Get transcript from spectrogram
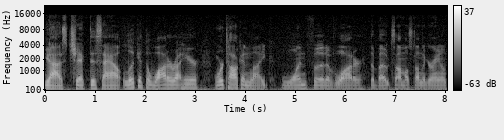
Guys, check this out. Look at the water right here. We're talking like one foot of water. The boat's almost on the ground.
